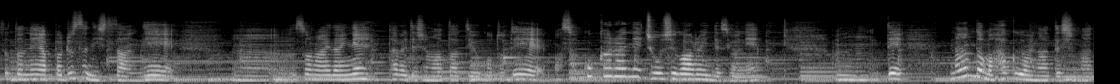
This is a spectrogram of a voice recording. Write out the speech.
ちょっとねやっぱ留守にしてたんでうんその間にね食べてしまったっていうことで、あ、そこからね調子が悪いんですよね。うん、で何度も吐くようになってしまっ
